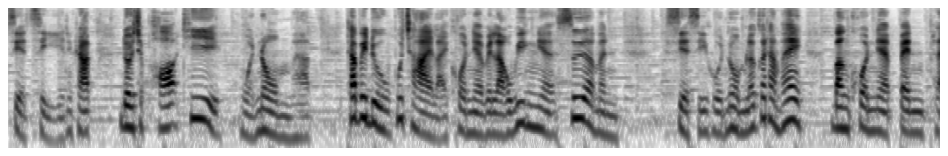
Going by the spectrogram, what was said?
เสียดสีนะครับ โดยเฉพาะที่หัวนมครับ ถ้าไปดูผู้ชายหลายคนเนี่ยเวลาวิ่งเนี่ยเสื้อมัน เสียดสีหัวนม แล้วก็ทำให้บางคนเนี่ยเป็นแผล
